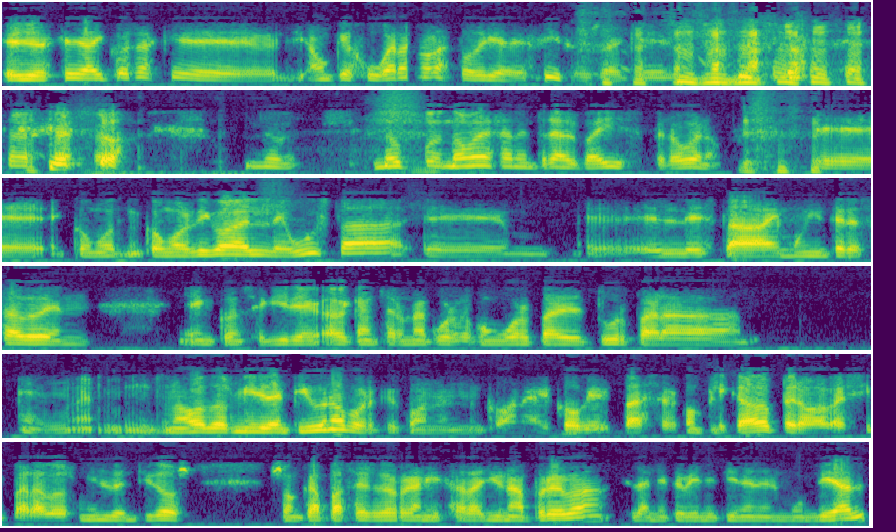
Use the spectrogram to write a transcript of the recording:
Eh, es que hay cosas que, aunque jugara, no las podría decir. O sea que. no, no, no me dejan entrar al país, pero bueno, eh, como, como os digo, a él le gusta, eh, él está muy interesado en, en conseguir alcanzar un acuerdo con World Padel Tour para en, nuevo 2021, porque con, con el COVID va a ser complicado, pero a ver si para 2022 son capaces de organizar allí una prueba, el año que viene tienen el Mundial,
